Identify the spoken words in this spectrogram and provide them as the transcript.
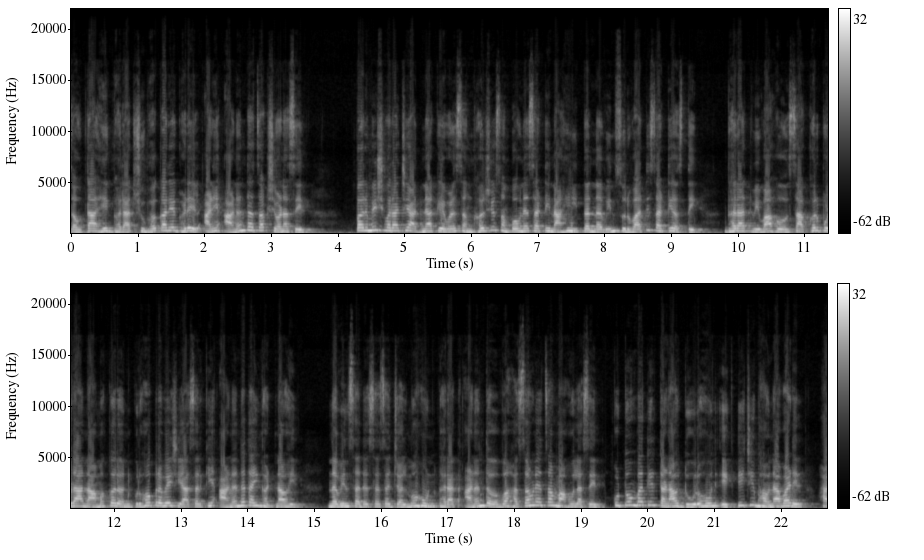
चौथा आहे घरात शुभकार्य घडेल आणि आनंदाचा क्षण असेल. परमेश्वराची आज्ञा केवळ संघर्ष संपवण्यासाठी नाही तर नवीन सुरुवातीसाठी असते. घरात विवाह साखरपुडा नामकरण गृहप्रवेश यासारखी आनंददायी घटना होईल. नवीन सदस्याचा जन्म होऊन घरात आनंद व हसवण्याचा माहोल असेल. कुटुंबातील तणाव दूर होऊन एकटीची भावना वाढेल. हा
